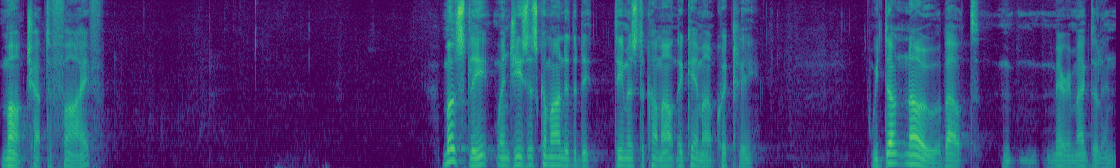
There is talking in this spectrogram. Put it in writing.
Mark chapter 5. Mostly, when Jesus commanded the de- demons to come out, they came out quickly. We don't know about Mary Magdalene.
